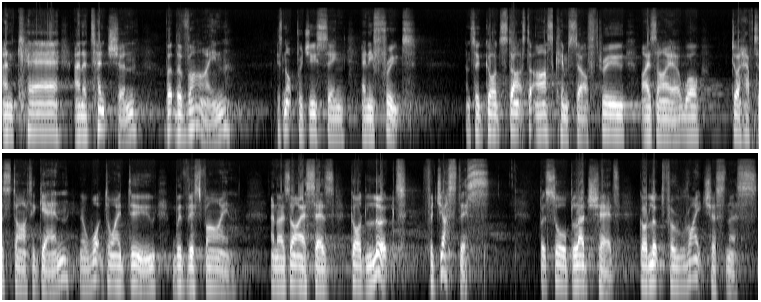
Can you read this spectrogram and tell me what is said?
and care and attention, but the vine is not producing any fruit. And so God starts to ask himself through Isaiah, well, do I have to start again? You know, what do I do with this vine? And Isaiah says, God looked for justice, but saw bloodshed. God looked for righteousness,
